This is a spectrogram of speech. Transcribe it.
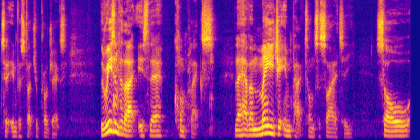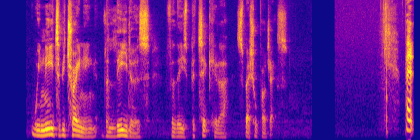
to infrastructure projects. The reason for that is they're complex they have a major impact on society. So we need to be training the leaders for these particular special projects. But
